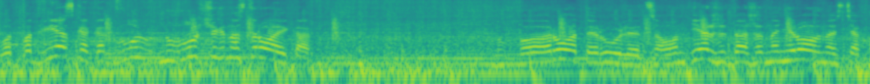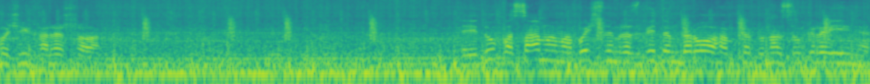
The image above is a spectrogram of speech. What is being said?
вот подвеска как в, ну, в лучших настройках. Ну, повороты рулится. Он держит даже на неровностях очень хорошо. Я иду по самым обычным разбитым дорогам, как у нас в Украине.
